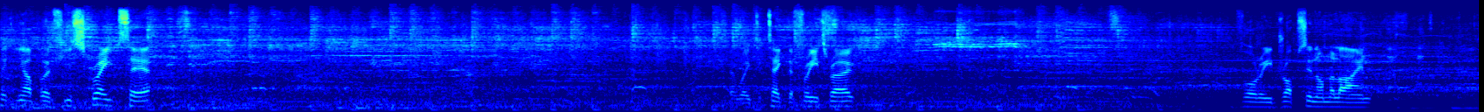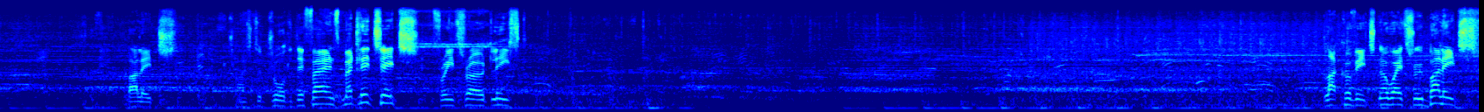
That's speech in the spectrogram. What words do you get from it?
picking up a few scrapes here. It's a way to take the free throw. Vori drops in on the line. Balic tries to draw the defense. Metlicic, free throw at least. Lackovic, no way through. Balic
